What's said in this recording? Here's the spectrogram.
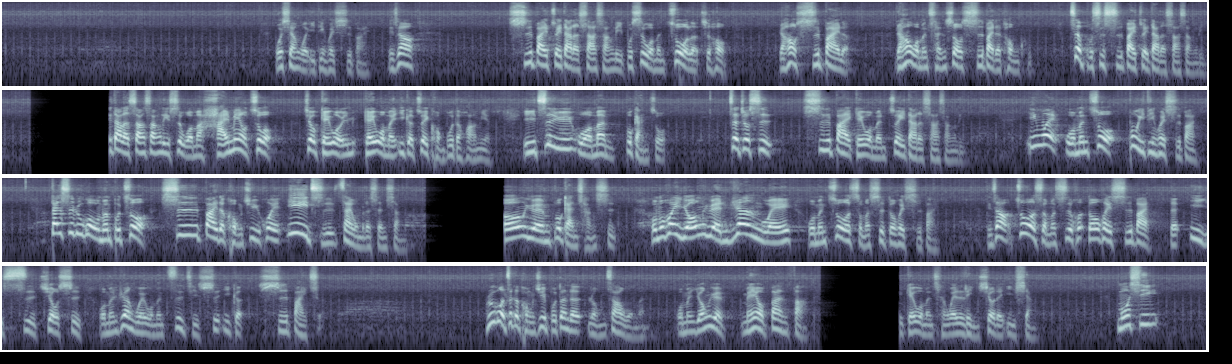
我想我一定会失败。你知道，失败最大的杀伤力不是我们做了之后，然后失败了，然后我们承受失败的痛苦，这不是失败最大的杀伤力。最大的杀伤力是我们还没有做，就给我给我们一个最恐怖的画面，以至于我们不敢做。这就是失败给我们最大的杀伤力。因为我们做不一定会失败，但是如果我们不做，失败的恐惧会一直在我们的身上，永远不敢尝试。我们会永远认为我们做什么事都会失败。你知道，做什么事会都会失败的意思，就是我们认为我们自己是一个失败者。如果这个恐惧不断的笼罩我们，我们永远没有办法。给我们成为领袖的意向。摩西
